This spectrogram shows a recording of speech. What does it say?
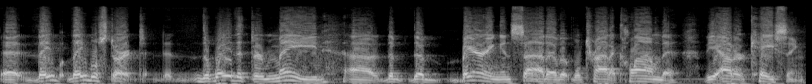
uh, they they will start. The way that they're made, uh, the the bearing inside of it will try to climb the, the outer casing,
